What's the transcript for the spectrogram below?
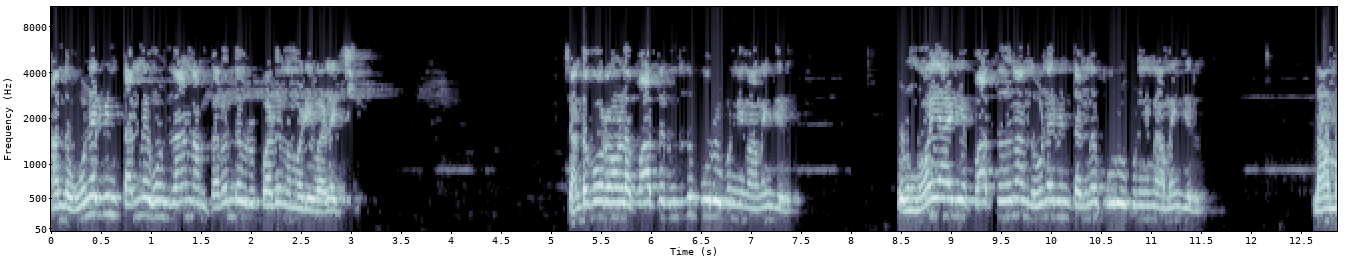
அந்த உணர்வின் தன்மை கொண்டுதான் நாம் பிறந்த பிற்பாடு நம்முடைய வளர்ச்சி. சண்டை போறவங்கள பார்த்திருந்தது பூர்வ புண்ணியம் அமைஞ்சிருது. ஒரு நோயாளியை பார்த்ததுன்னா அந்த உணர்வின் தன்மை பூர்வ புண்ணியமா அமைஞ்சிருது. நாம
